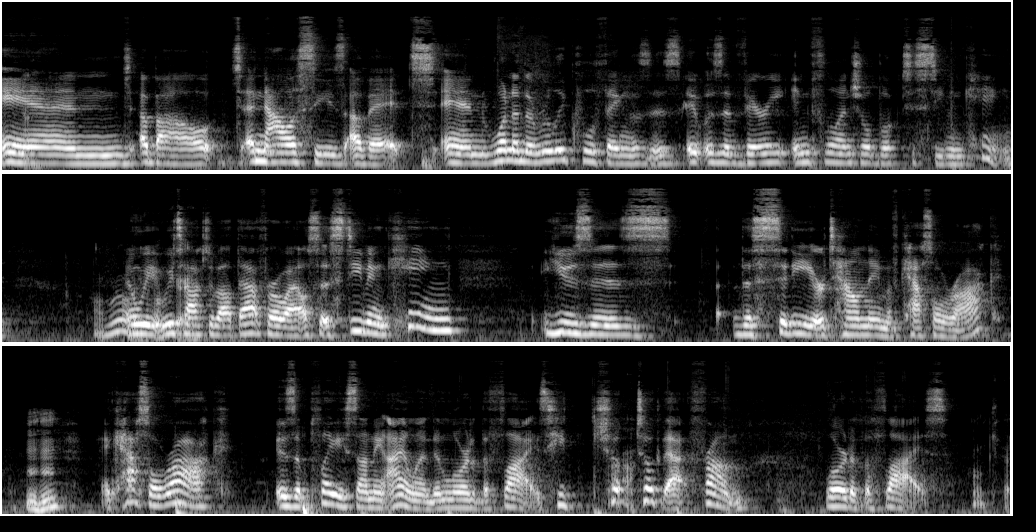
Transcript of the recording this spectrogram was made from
and about analyses of it. And one of the really cool things is it was a very influential book to Stephen King. Oh, really? And we, we talked about that for a while. So Stephen King uses the city or town name of Castle Rock. Mm-hmm. And Castle Rock is a place on the island in Lord of the Flies. He ch- took that from Lord of the Flies. Okay.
